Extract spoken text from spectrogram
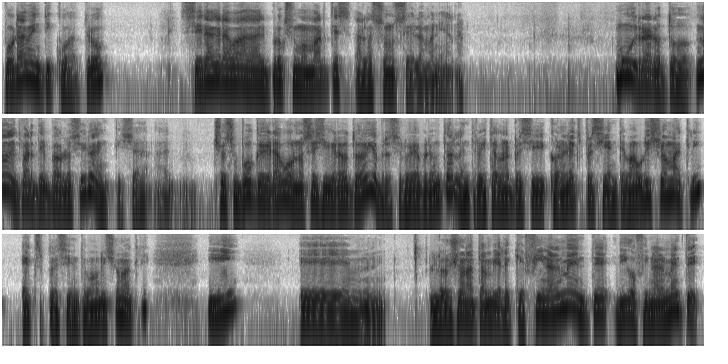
por A24 será grabada el próximo martes a las 11 de la mañana. Muy raro todo. No de parte de Pablo Sirven, que ya. Ah, yo supongo que grabó, no sé si grabó todavía, pero se lo voy a preguntar, la entrevista con el, con el expresidente Mauricio Macri, expresidente Mauricio Macri, y eh, lo de Jonathan Viale, que finalmente, digo finalmente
